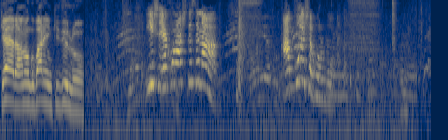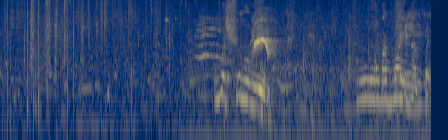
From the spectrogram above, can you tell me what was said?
কে আর আমাকে বাড়ি কি দিল? ইস এখন আসতেছে না। আব্বু এসে পড়ব। আমার শুনুনি ও আমার ময়না পাই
